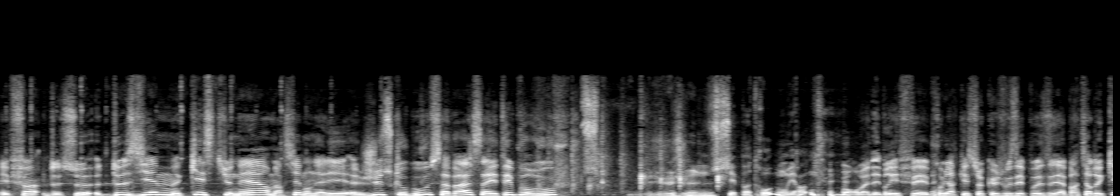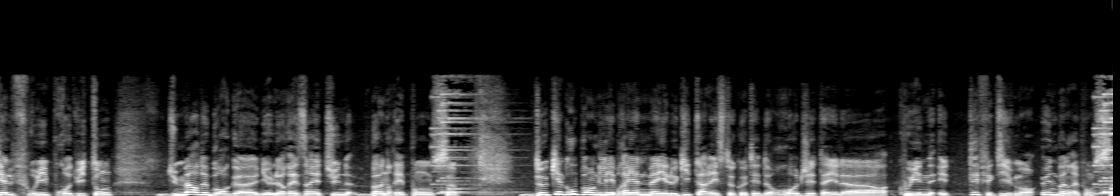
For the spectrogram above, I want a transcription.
Et fin de ce deuxième questionnaire. Martial, on est allé jusqu'au bout. Ça va Ça a été pour vous Je, je ne sais pas trop, mais on verra. Bon, on va débriefer. Première question que je vous ai posée. À partir de quel fruit produit-on du mar de Bourgogne? Le raisin est une bonne réponse. De quel groupe anglais Brian May est le guitariste aux côtés de Roger Taylor? Queen est effectivement une bonne réponse.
